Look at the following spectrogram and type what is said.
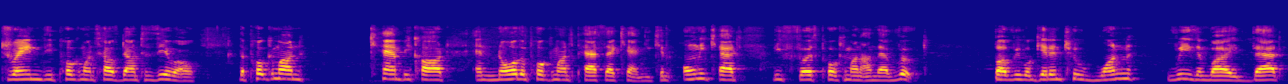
drain the Pokemon's health down to zero, the Pokemon can't be caught, and no other Pokemon's past that can. You can only catch the first Pokemon on that route. But we will get into one reason why that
